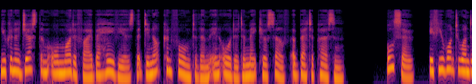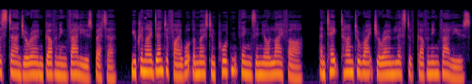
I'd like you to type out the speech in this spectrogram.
You can adjust them or modify behaviors that do not conform to them in order to make yourself a better person. Also, if you want to understand your own governing values better, you can identify what the most important things in your life are, and take time to write your own list of governing values.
